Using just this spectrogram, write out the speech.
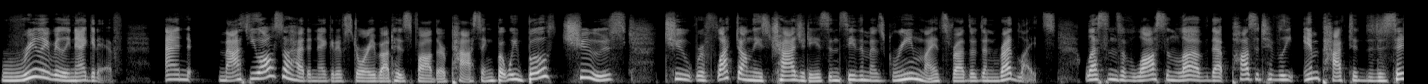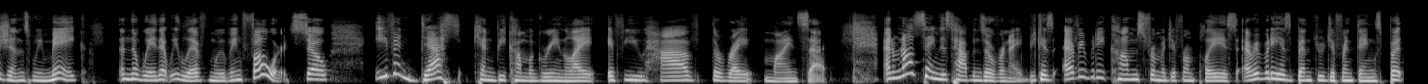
really, really negative. And Matthew also had a negative story about his father passing, but we both choose to reflect on these tragedies and see them as green lights rather than red lights, lessons of loss and love that positively impacted the decisions we make and the way that we live moving forward. So even death can become a green light if you have the right mindset. And I'm not saying this happens overnight because everybody comes from a different place. Everybody has been through different things. But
